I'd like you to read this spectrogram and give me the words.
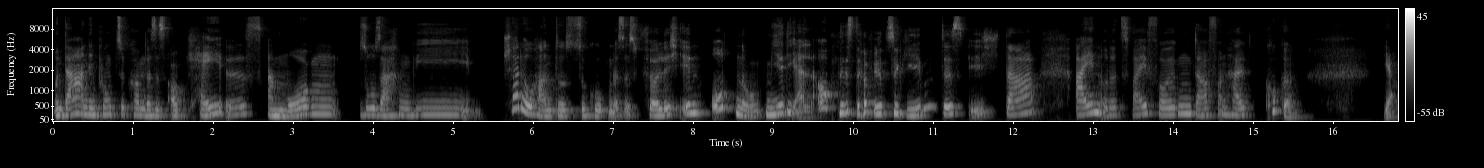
Und da an den Punkt zu kommen, dass es okay ist, am Morgen so Sachen wie Shadowhunters zu gucken. Das ist völlig in Ordnung, mir die Erlaubnis dafür zu geben, dass ich da ein oder zwei Folgen davon halt gucke. Ja,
